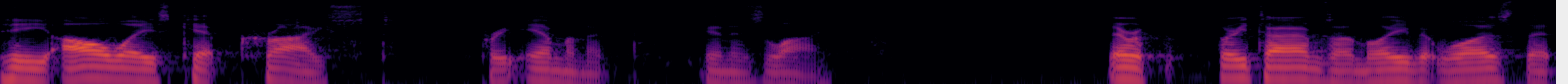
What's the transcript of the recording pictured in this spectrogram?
he always kept Christ preeminent in his life. There were th- three times, I believe it was, that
